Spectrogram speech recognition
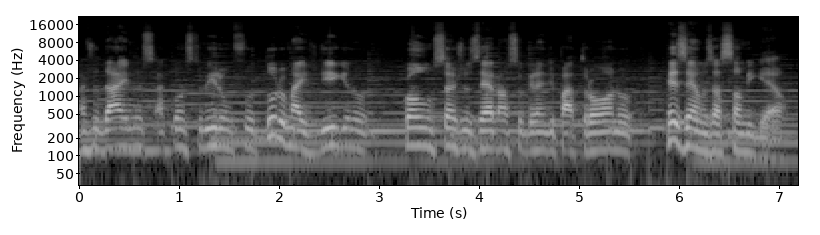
Ajudai-nos a construir um futuro mais digno com São José, nosso grande patrono. Rezemos a São Miguel.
